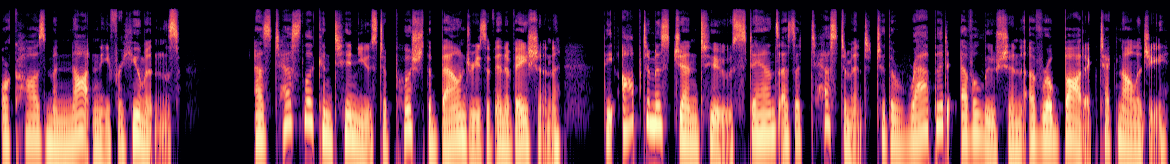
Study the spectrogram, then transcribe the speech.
or cause monotony for humans. As Tesla continues to push the boundaries of innovation, the Optimus Gen 2 stands as a testament to the rapid evolution of robotic technology.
